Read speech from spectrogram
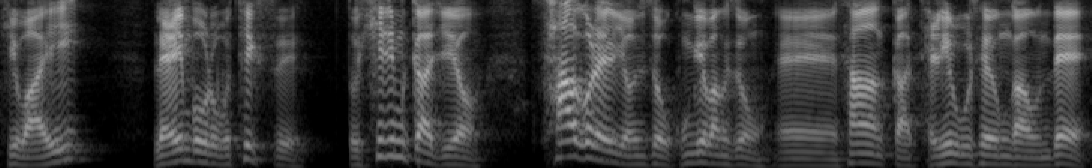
DY, 레인보우 로보틱스, 또 히림까지요. 4거래일 연속 공개 방송 예, 상한가 대기록을 세운 가운데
